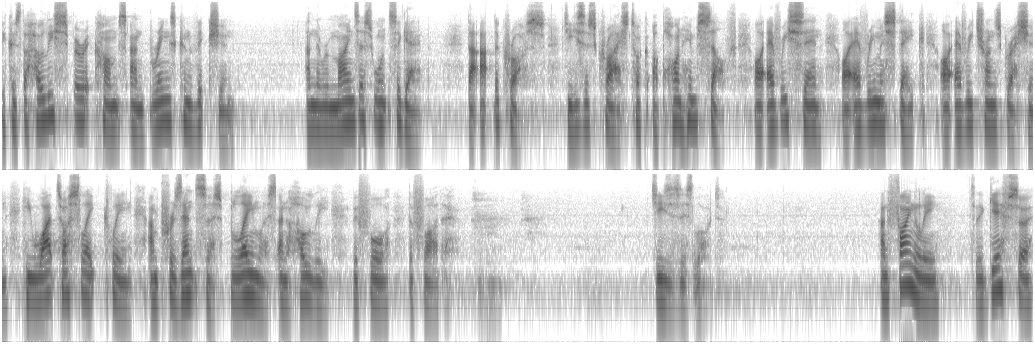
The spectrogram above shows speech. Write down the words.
because the Holy Spirit comes and brings conviction and then reminds us once again that at the cross, Jesus Christ took upon himself our every sin, our every mistake, our every transgression. He wiped our slate clean and presents us blameless and holy before the Father. Jesus is Lord. And finally, so the gifts are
